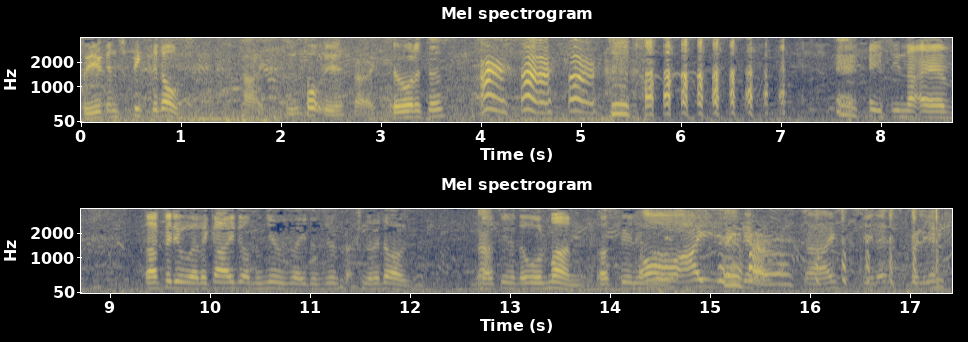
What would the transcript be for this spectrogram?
So you can speak the dogs? Aye. Does it talk to you? Aye. Do what it does? you seen that um, that video where the guy on the news where he does the impression of a dog? No. Not seen it, the old man, Australian Oh, boy. I like it. Aye, I've seen it. It's brilliant.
